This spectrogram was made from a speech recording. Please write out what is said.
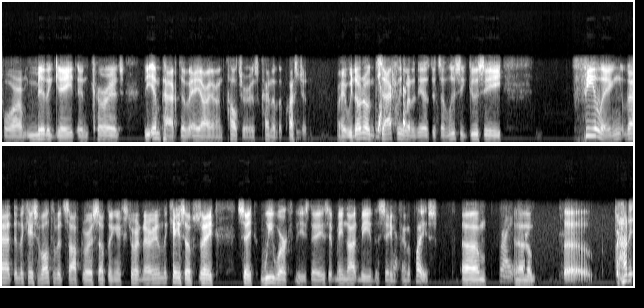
for, mitigate, encourage the impact of AI on culture is kind of the question, right? We don't know exactly yeah. what it is. It's a loosey goosey feeling that, in the case of Ultimate Software, is something extraordinary. In the case of say, say WeWork these days, it may not be the same kind of place. Um, right. Um, uh, how do you,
